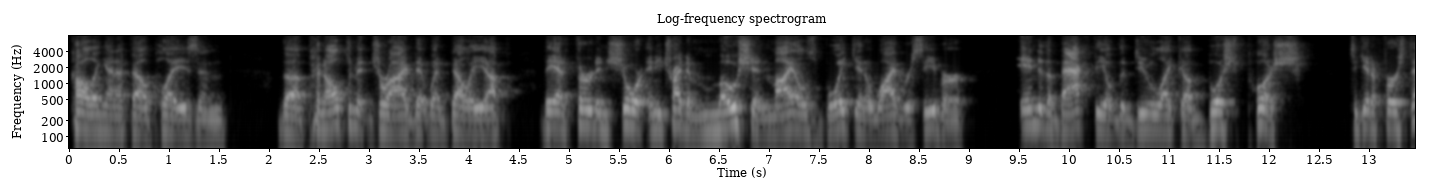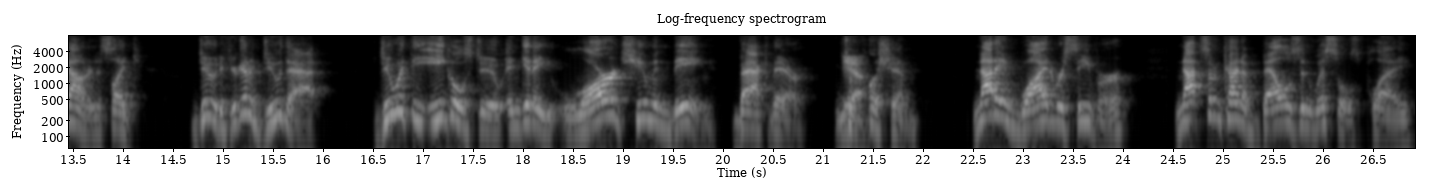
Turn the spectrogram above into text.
calling NFL plays. And the penultimate drive that went belly up, they had third and short, and he tried to motion Miles Boykin, a wide receiver, into the backfield to do like a tush push to get a first down. And it's like, dude, if you're going to do that, do what the Eagles do and get a large human being back there to yeah. push him, not a wide receiver, not some kind of bells and whistles play.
